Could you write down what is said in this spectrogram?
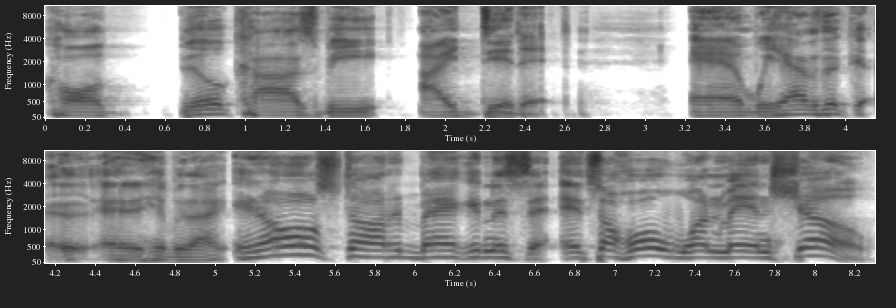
called Bill Cosby. I did it. And we have the, uh, and he'll be like, it all started back in the, it's a whole one man show.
